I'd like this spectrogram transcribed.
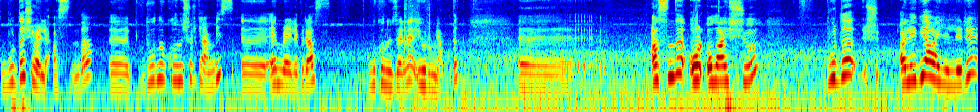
burada şöyle aslında e, bunu konuşurken biz e, Emre ile biraz bu konu üzerine yorum yaptık. Ee, aslında or- olay şu. Burada şu Alevi aileleri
